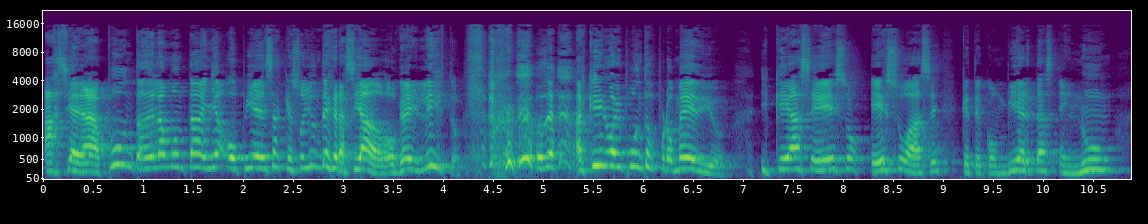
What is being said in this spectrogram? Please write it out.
hacia la punta de la montaña o piensas que soy un desgraciado, ¿ok? Listo. o sea, aquí no hay puntos promedio. ¿Y qué hace eso? Eso hace que te conviertas en un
